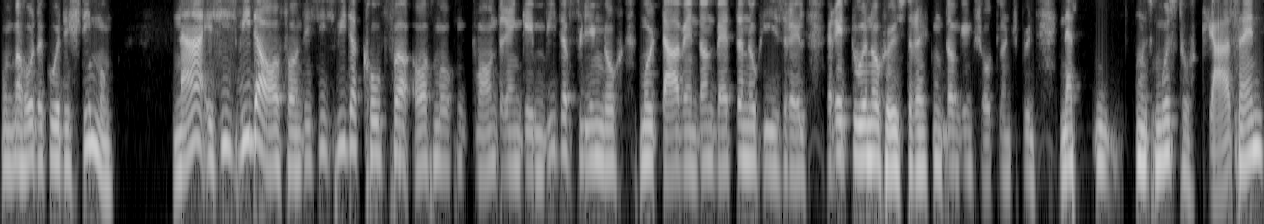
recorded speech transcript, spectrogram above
und man hat eine gute Stimmung. Na, es ist wieder Aufwand, es ist wieder Koffer aufmachen, Gewand reingeben, wieder fliegen nach Moldawien, dann weiter nach Israel, Retour nach Österreich und dann gegen Schottland spielen. Na, uns muss doch klar sein,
